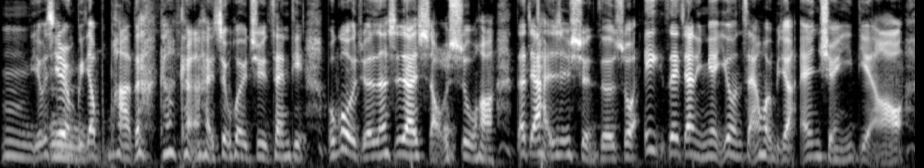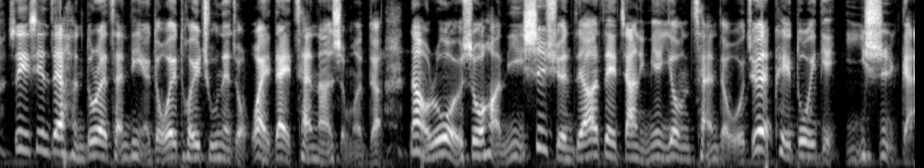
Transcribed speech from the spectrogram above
嗯，有些人比较不怕的，看看还是会去餐厅。不过我觉得那是在少数哈，大家还是选择说，哎，在家里面用餐会比较安全一点哦。所以现在很多的餐厅也都会推出那种外带餐啊什么的。那如果说哈，你是选择要在家里面用餐的，我觉得可以多一点仪式感，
